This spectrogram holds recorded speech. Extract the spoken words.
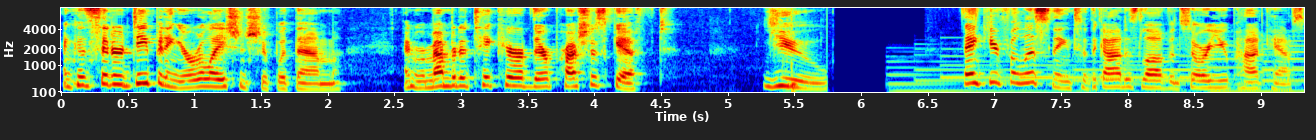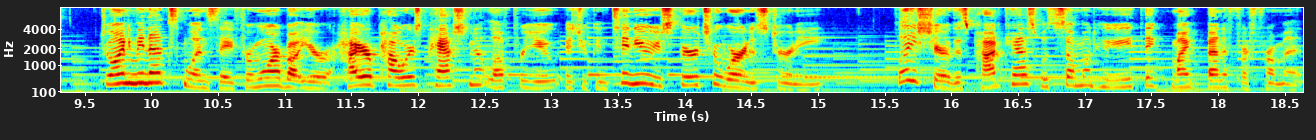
and consider deepening your relationship with them. And remember to take care of their precious gift, you. Thank you for listening to the God is Love and So Are You podcast. Join me next Wednesday for more about your higher power's passionate love for you as you continue your spiritual awareness journey. Please share this podcast with someone who you think might benefit from it.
